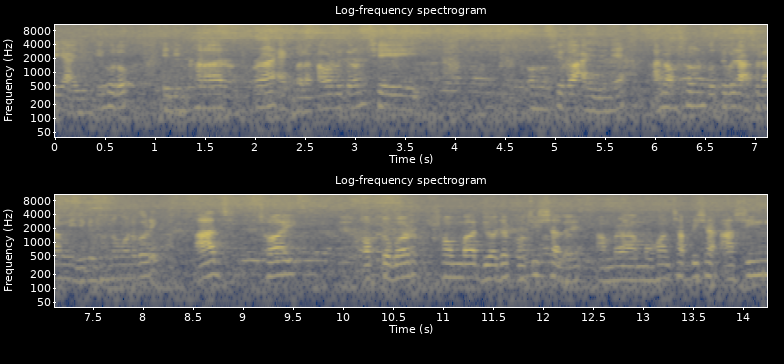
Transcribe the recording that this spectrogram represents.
সেই আয়োজনটি হলো এতিমখানার একবেলা খাবার বিতরণ। সেই অনুষ্ঠিত আয়োজনে আমি অংশগ্রহণ করতে পেরে আসলে আমি নিজেকে ধন্য মনে করি। আজ ছয় অক্টোবর সোমবার দু হাজার পঁচিশ সালে আমরা মহান ছাব্বিশে আশি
